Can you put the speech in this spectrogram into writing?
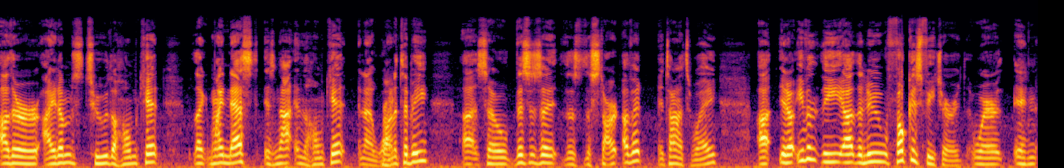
other items to the home kit. Like my Nest is not in the home kit, and I want right. it to be. Uh, so this is a the, the start of it. It's on its way. Uh, you know, even the uh, the new focus feature, where in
